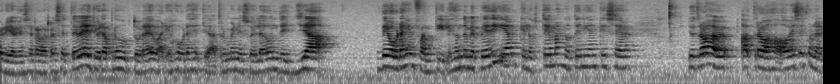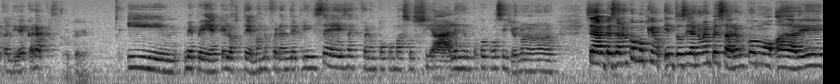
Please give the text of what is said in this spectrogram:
Pero ya había cerrado RCTV. Yo era productora de varias obras de teatro en Venezuela, donde ya, de obras infantiles, donde me pedían que los temas no tenían que ser. Yo trabajaba, a- trabajaba a veces con la alcaldía de Caracas Ok. y me pedían que los temas no fueran de princesas, que fueran un poco más sociales, de un poco cosas, y yo no, no, no. no. O sea, empezaron como que, entonces ya no me empezaron como a dar eh,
